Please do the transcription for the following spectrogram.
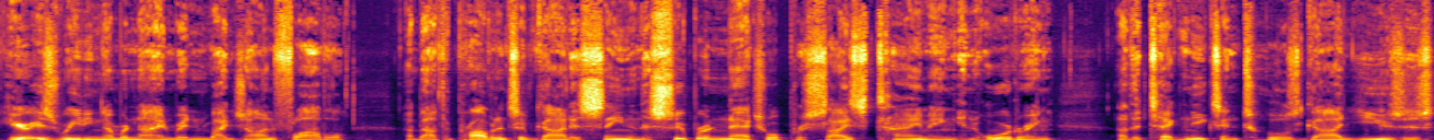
Here is reading number nine, written by John Flavel about the providence of God is seen in the supernatural, precise timing and ordering of the techniques and tools God uses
